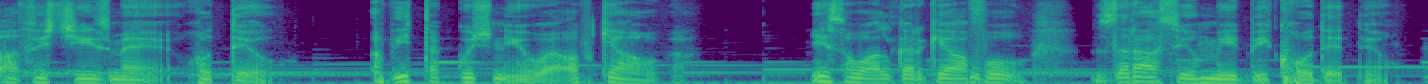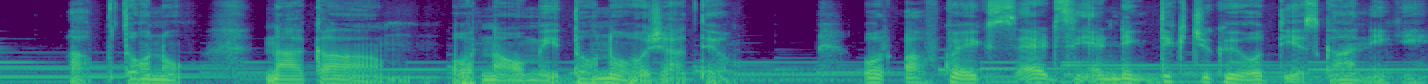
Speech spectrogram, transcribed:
आप इस चीज़ में होते हो। अभी तक कुछ नहीं हुआ, अब क्या होगा? ये सवाल करके आप वो ज़रा सी उम्मीद भी खो देते हो। आप दोनों नाकाम और नाउमीद दोनों हो जाते हो। और आपको एक सैड सी एंडिंग दिख चुकी होती है इस कहानी की।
